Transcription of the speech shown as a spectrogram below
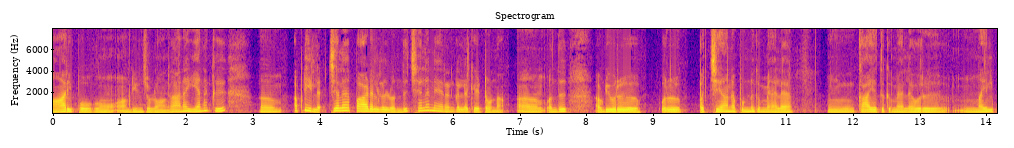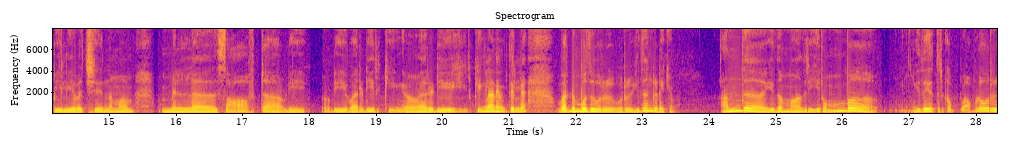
மாறி போகும் அப்படின்னு சொல்லுவாங்க. ஆனால் எனக்கு அப்படி இல்லை. சில பாடல்கள் வந்து சில நேரங்களில் கேட்டோன்னா வந்து அப்படி ஒரு ஒரு பச்சையான புண்ணுக்கு மேலே காயத்துக்கு மேலே ஒரு மயில் பீலியை வச்சு நம்ம மெல்ல சாஃப்டாக அப்படி அப்படி வருடி இருக்கீங்க வருடி இருக்கீங்களான்னு எனக்கு தெரியல. வருடும்போது ஒரு ஒரு இதம் கிடைக்கும். அந்த இதம் மாதிரி ரொம்ப இதயத்திற்கு அவ்வளோ ஒரு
